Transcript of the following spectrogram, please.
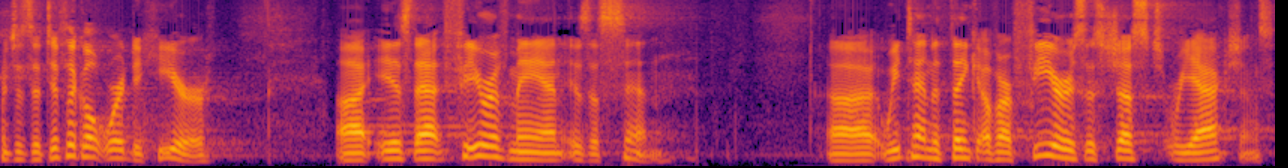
which is a difficult word to hear, uh, is that fear of man is a sin. Uh, we tend to think of our fears as just reactions.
